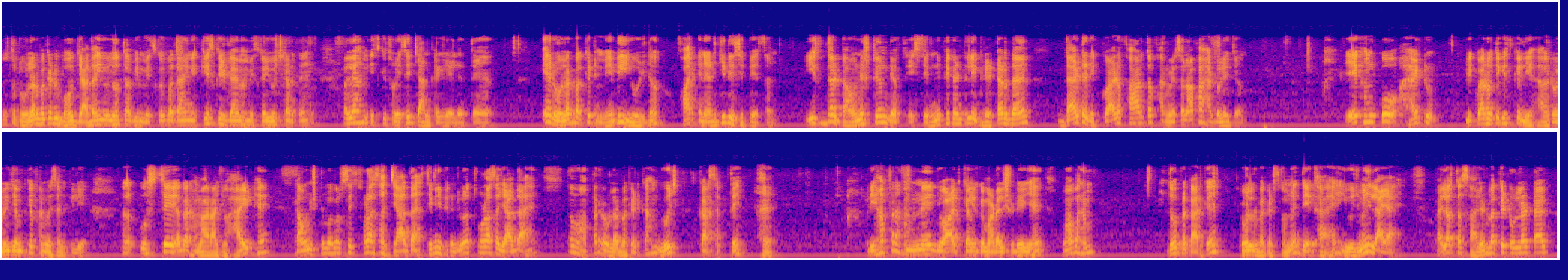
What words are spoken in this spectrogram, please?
दोस्तों रोलर बकेट भी बहुत ज़्यादा यूज़ होता है, अभी हम इसको बताएँगे, किस किस डैम हम इसका यूज़ करते हैं। पहले हम इसकी थोड़ी सी जानकारी ले लेते हैं। ए रोलर बकेट में be use for energy dissipation if the downstream depth is significantly greater than that required for the formation of hydraulic jump एक हमको हाइट रिक्वायर होती है किसके लिए? हाइड्रोलिक जंप के फॉर्मेशन के लिए। अगर उससे अगर हमारा जो हाइट है डाउन स्ट्रीम अगर उससे थोड़ा सा ज़्यादा है सिग्निफिकेंट मतलब थोड़ा सा ज़्यादा है तो वहाँ पर रोलर बकेट का हम यूज़ कर सकते हैं। और यहाँ पर हमने जो आजकल के मॉडल स्टडीज़ हैं, वहाँ पर हम दो प्रकार के रोलर बकेट्स को हमने देखा है यूज़ में लाया है। पहला होता है सॉलिड बकेट रोलर टाइप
